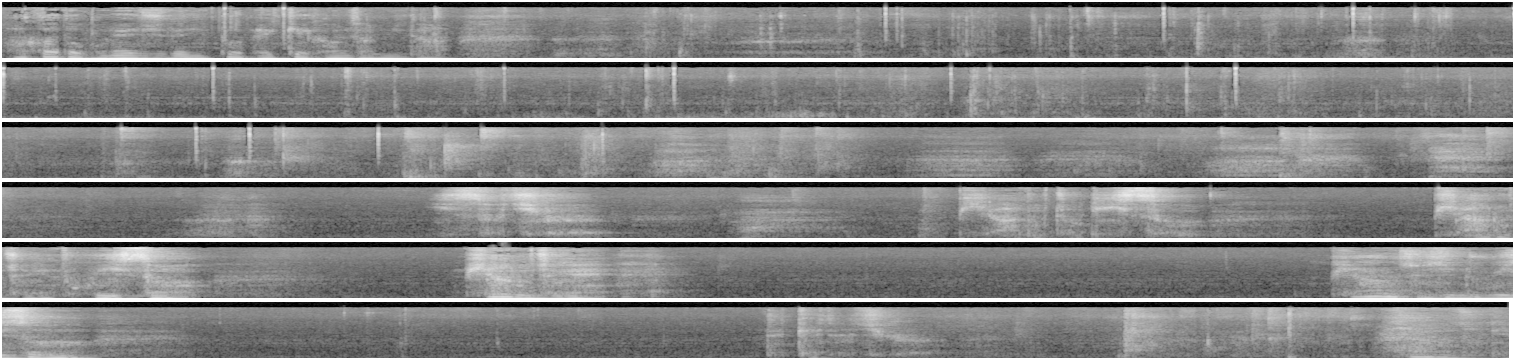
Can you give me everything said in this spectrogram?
아까도 보내주시더니 또 100개 감사합니다. 누구 있어. 피아노 쪽에. 피아노 저지 누구 있어. 느껴져, 지금. 피아노 쪽에.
